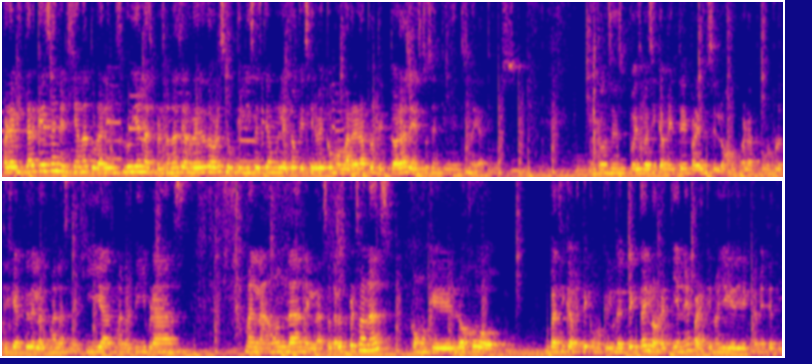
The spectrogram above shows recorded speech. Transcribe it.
Para evitar que esa energía natural influya en las personas de alrededor, se utiliza este amuleto que sirve como barrera protectora de estos sentimientos negativos. Entonces, pues básicamente para eso es el ojo, para como protegerte de las malas energías, malas vibras, mala onda de las otras personas, como que el ojo básicamente como que lo detecta y lo retiene para que no llegue directamente a ti.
